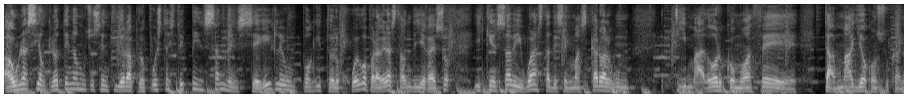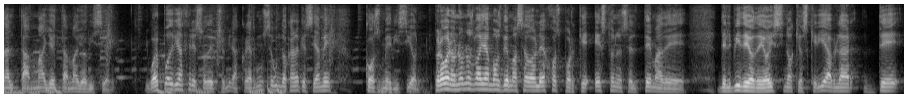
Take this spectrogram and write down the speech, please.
Aún así, aunque no tenga mucho sentido la propuesta, estoy pensando en seguirle un poquito el juego para ver hasta dónde llega eso y quién sabe, igual hasta desenmascaro algún timador como hace Tamayo con su canal Tamayo y Tamayo Visión. Igual podría hacer eso, de hecho, mira, crearme un segundo canal que se llame Cosmevisión. Pero bueno, no nos vayamos demasiado lejos porque esto no es el tema del vídeo de hoy, sino que os quería hablar de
